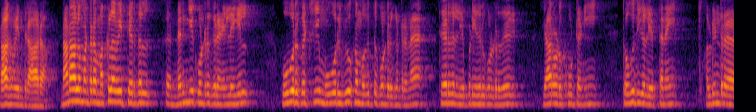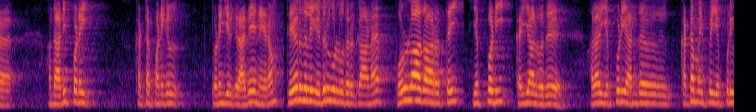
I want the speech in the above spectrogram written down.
ராகவேந்திர ஆரா. நாடாளுமன்ற மக்களவைத் தேர்தல் நெருங்கிக் கொண்டிருக்கிற நிலையில் ஒவ்வொரு கட்சியும் ஒவ்வொரு வியூகம் வகுத்து கொண்டிருக்கின்றன. தேர்தல் எப்படி எதிர்கொள்கிறது யாரோட கூட்டணி? தொகுதிகள் எத்தனை? அப்படின்ற அந்த அடிப்படை கட்ட பணிகள் தொடங்கியிருக்கிற அதே நேரம் தேர்தலை எதிர்கொள்வதற்கான பொருளாதாரத்தை எப்படி கையாள்வது? அதாவது எப்படி அந்த கட்டமைப்பை எப்படி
